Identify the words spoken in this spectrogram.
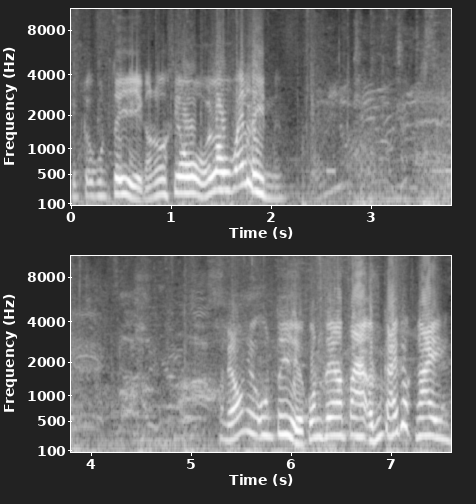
cái chỗ ulti nó siêu lâu vẽ lìn đéo như ulti của con Zenata ấn cái được ngay.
